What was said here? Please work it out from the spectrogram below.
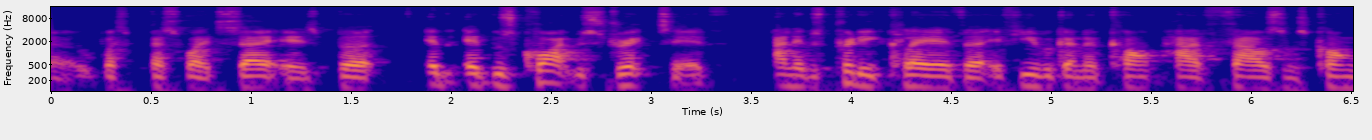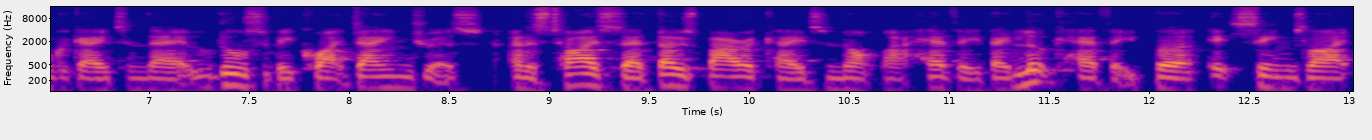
uh, best, best way to say it is, but it, it was quite restrictive. And it was pretty clear that if you were going to have thousands congregating there, it would also be quite dangerous. And as Ty said, those barricades are not that heavy. They look heavy, but it seems like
